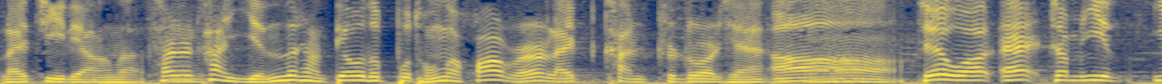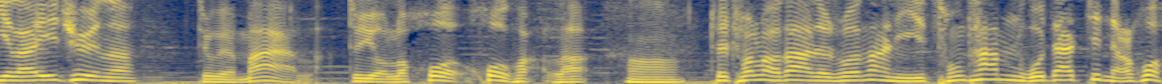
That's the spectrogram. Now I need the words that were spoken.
来计量的，它是看银子上雕的不同的花纹来看值多少钱。啊，结果哎，这么一一来一去呢，就给卖了，就有了货货款了。啊，这船老大就说：“那你从他们国家进点货，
